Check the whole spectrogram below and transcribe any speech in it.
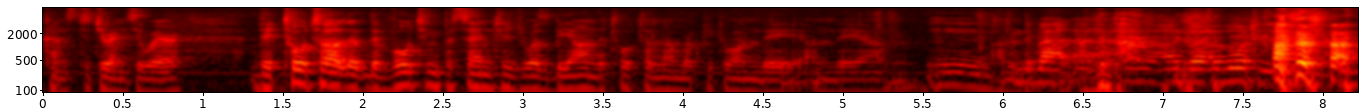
constituency, where the total, the, the voting percentage was beyond the total number of people on the on the um, Mm. on On the the, on the, uh, on the voter on list. the,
